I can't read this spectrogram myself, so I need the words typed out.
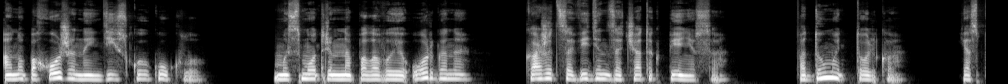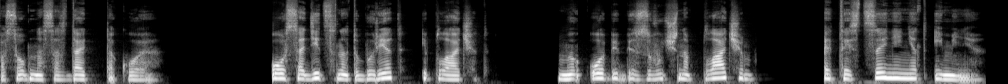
Оно похоже на индийскую куклу. Мы смотрим на половые органы. Кажется, виден зачаток пениса. Подумать только, я способна создать такое. О садится на табурет и плачет. Мы обе беззвучно плачем. Этой сцене нет имени.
